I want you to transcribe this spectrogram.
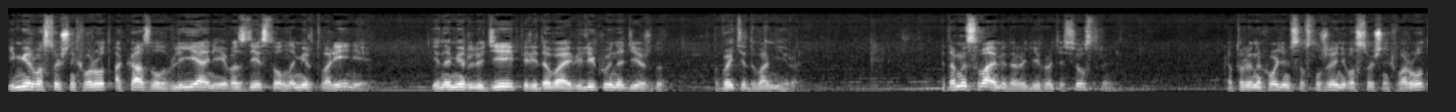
И мир восточных ворот оказывал влияние и воздействовал на мир творения – и на мир людей, передавая великую надежду в эти два мира. Это мы с вами, дорогие братья и сестры, которые находимся в служении восточных ворот,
